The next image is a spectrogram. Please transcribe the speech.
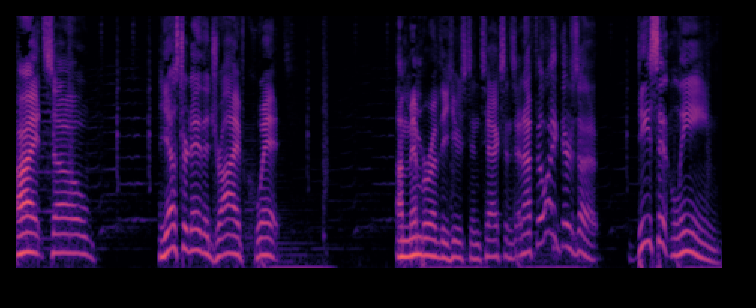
All right, so yesterday the drive quit. A member of the Houston Texans, and I feel like there's a decent lean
